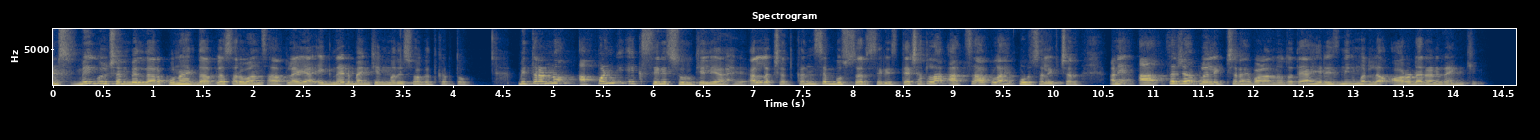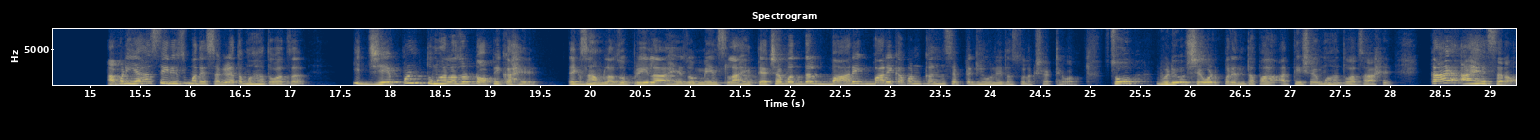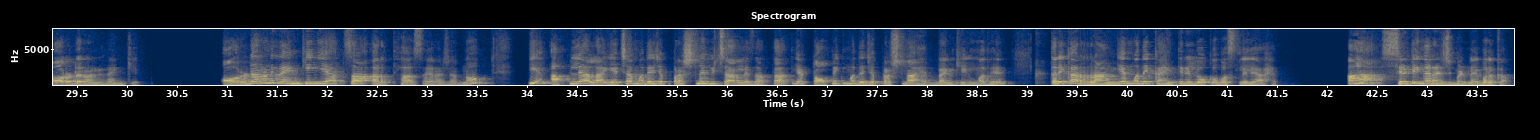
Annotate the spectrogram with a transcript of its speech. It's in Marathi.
फ्रेंड्स मी गुलशन बेलदार पुन्हा एकदा आपल्या सर्वांचं आपल्या या इग्नेट बँकिंगमध्ये स्वागत करतो. मित्रांनो आपण एक सिरीज सुरू केली आहे. आलं लक्षात? कन्सेप्ट बुस्टर सिरीज त्याच्यातला आजचा आपला आहे पुढचं लेक्चर आणि आजचं जे आपलं लेक्चर आहे बाळांनो होतं ते आहे रिझनिंग मधलं ऑर्डर आणि रँकिंग आपण या सिरीजमध्ये सगळ्यात महत्वाचं की जे पण तुम्हाला जो टॉपिक आहे एक्झामला जो प्रीला आहे जो मेन्सला आहे त्याच्याबद्दल बारीक बारीक आपण कन्सेप्ट घेऊन येत असतो लक्षात ठेवा. सो व्हिडिओ शेवटपर्यंत पहा अतिशय महत्त्वाचा आहे. काय आहे सर ऑर्डर आणि रँकिंग ऑर्डर आणि रँकिंग याचा अर्थ असा आहे राजांनो की आपल्याला याच्यामध्ये जे प्रश्न विचारले जातात या टॉपिकमध्ये जे प्रश्न आहेत बँकिंगमध्ये तर एका रांगेमध्ये काहीतरी लोक बसलेले आहेत. हा सिटिंग अरेंजमेंट नाही बरं का?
